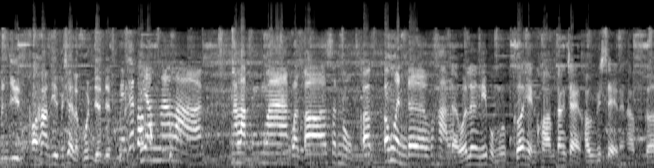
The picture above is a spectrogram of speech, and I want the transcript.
มันยืนเขาห้ามยืนไม่ใช่เหรอคุณเดี๋ยวเดี๋ยวงั้นก็ต้องพี่อ้ำน่ารัก น่ารักมากๆ แล้วก็สนุกก็ก็เหมือนเดิมค่ะ แต่ว่าเรื่องนี้ผมก็เห็นความตั้งใจของเขาเป็นพิเศษนะครับ ก็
